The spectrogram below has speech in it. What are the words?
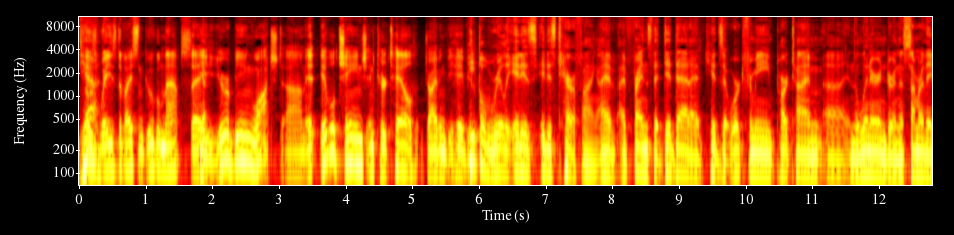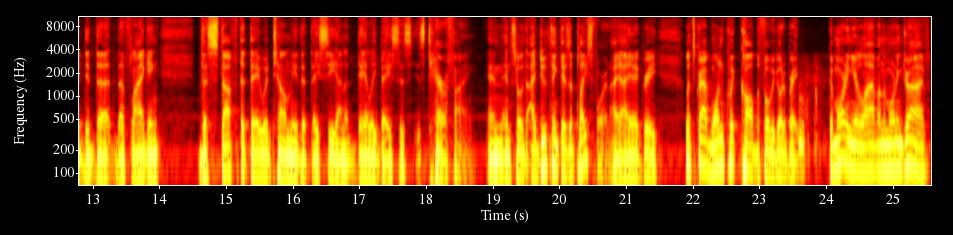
Yeah. those Waze device and Google Maps say Yep. you're being watched, um, it, it will change and curtail driving behavior. People really, it is it is terrifying. I have I have friends that did that. I have kids that worked for me part time uh, in the winter and during the summer. They did the the flagging. The stuff that they would tell me that they see on a daily basis is terrifying, and and so I do think there's a place for it. I, I agree. Let's grab one quick call before we go to break. Good morning. You're live on the morning drive.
